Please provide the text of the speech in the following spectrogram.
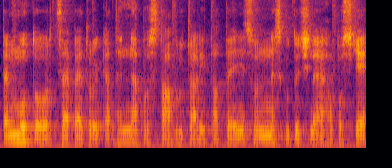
ten motor CP3, to je naprostá brutalita, to je něco neskutečného. Prostě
